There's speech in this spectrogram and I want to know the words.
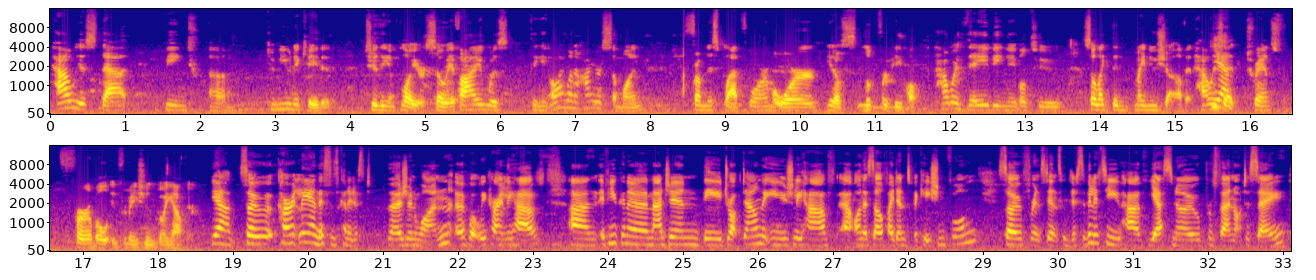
How is that being um, communicated to the employer? So if I was thinking, oh, I want to hire someone from this platform or you know look for people how are they being able to so like the minutia of it how is Yeah. that transferable information going out there Yeah, so currently, and this is kind of just version one of what we currently have, um, if you can imagine the drop down that you usually have uh, on a self identification form. So, for instance, with disability, you have yes, no, prefer not to say.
